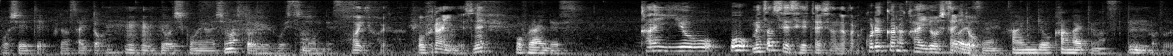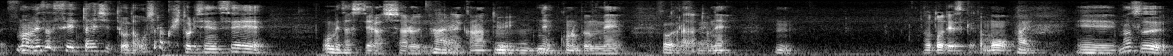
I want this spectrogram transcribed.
教えてくださいと、うん。うんよろしくお願いしますというご質問です、はいはいはい。オフラインですね。オフラインです。開業を目指せ整体師さんだからこれから開業したい人そうですね。開業考えてますということですね、まあ、目指す整体師ってことはおそらく一人先生を目指してらっしゃるんじゃないかなという,、はいうんうんうん。ね、この文面からだとね。うん。ことですけども、はいえーまず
